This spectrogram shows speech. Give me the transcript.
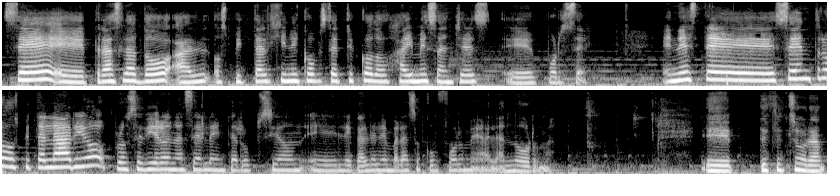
se eh, trasladó al Hospital Gínico Obstétrico Don Jaime Sánchez Porcel. En este centro hospitalario procedieron a hacer la interrupción eh, legal del embarazo conforme a la norma. Eh, defensora,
